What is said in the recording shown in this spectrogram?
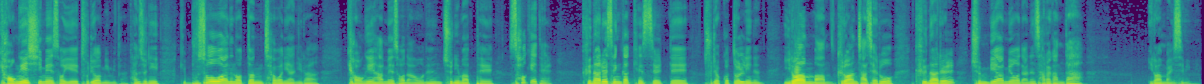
경외심에서의 두려움입니다. 단순히 무서워하는 어떤 차원이 아니라 경외함에서 나오는 주님 앞에 서게 될 그날을 생각했을 때 두렵고 떨리는 이러한 마음, 그러한 자세로 그날을 준비하며 나는 살아간다. 이러한 말씀입니다.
